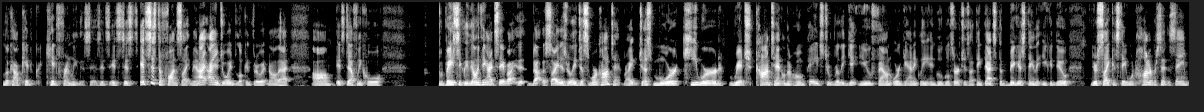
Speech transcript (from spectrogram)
look how kid kid friendly this is. It's it's just it's just a fun site, man. I, I enjoyed looking through it and all that. Um, it's definitely cool but basically the only thing I'd say about about the site is really just more content, right? Just more keyword rich content on their homepage to really get you found organically in Google searches. I think that's the biggest thing that you could do. Your site could stay 100% the same.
